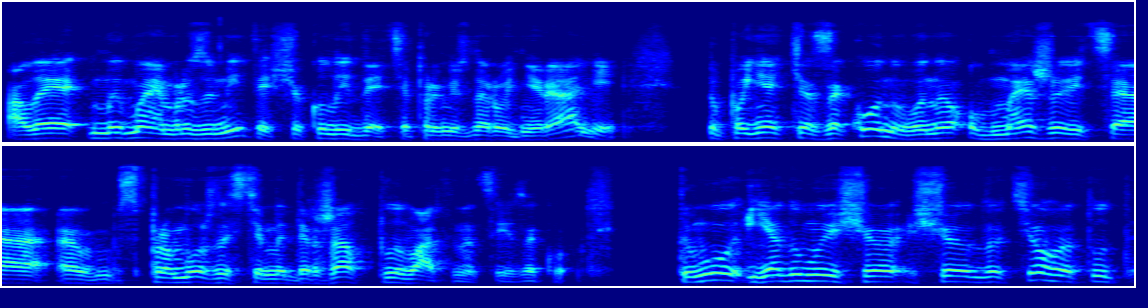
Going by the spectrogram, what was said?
Але ми маємо розуміти, що коли йдеться про міжнародні реалії, то поняття закону воно обмежується ем, спроможностями держав впливати на цей закон. Тому я думаю, що щодо цього тут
